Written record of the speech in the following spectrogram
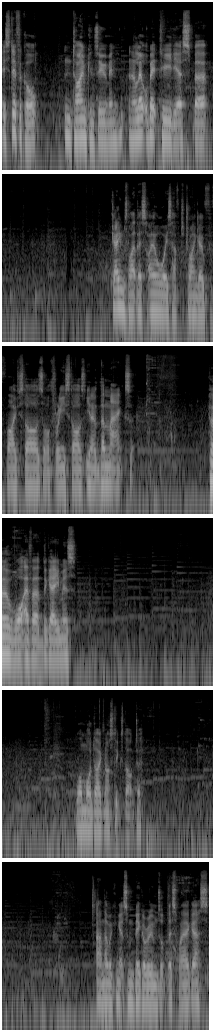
It's difficult and time-consuming and a little bit tedious, but games like this, I always have to try and go for five stars or three stars, you know, the max per whatever the game is. One more diagnostics doctor. And then we can get some bigger rooms up this way, I guess.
